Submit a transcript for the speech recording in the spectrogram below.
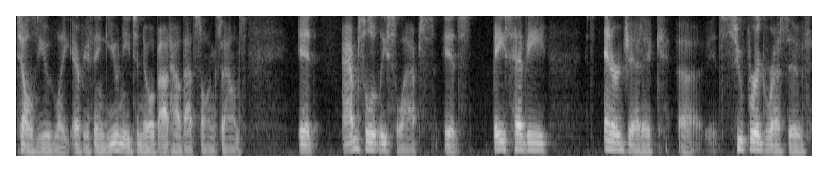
tells you like everything you need to know about how that song sounds. It absolutely slaps. It's bass heavy, it's energetic, uh, it's super aggressive,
